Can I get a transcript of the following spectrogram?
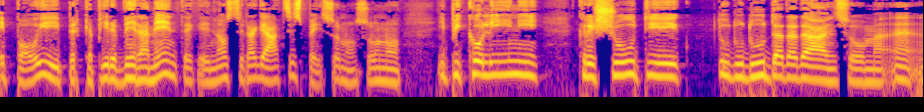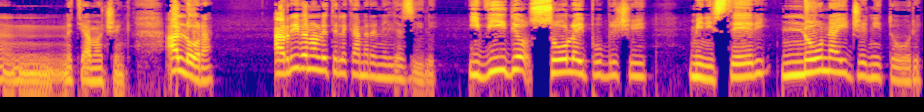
e poi per capire veramente che i nostri ragazzi spesso non sono i piccolini cresciuti du du du da da da, insomma, eh, mm, mettiamoci in... Allora, arrivano le telecamere negli asili, i video solo ai pubblici ministeri, non ai genitori.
